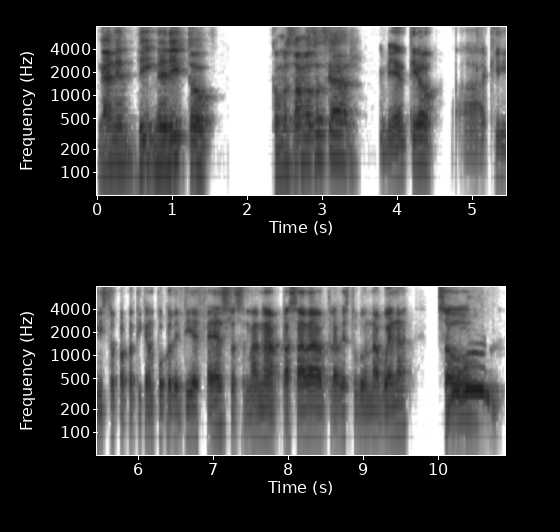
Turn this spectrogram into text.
ganen dinerito. ¿Cómo estamos, Oscar? Bien, tío. Aquí listo para platicar un poco de DFS. La semana pasada otra vez tuve una buena. So, Uh,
